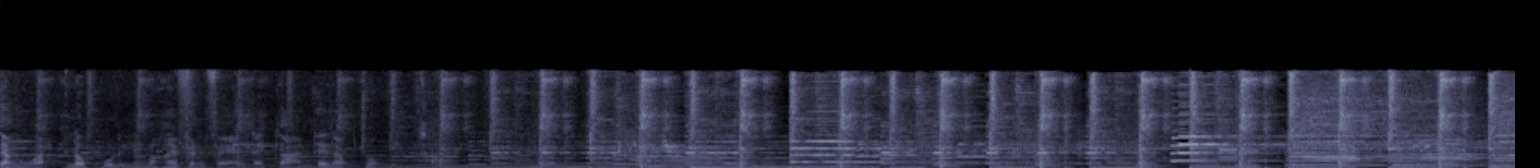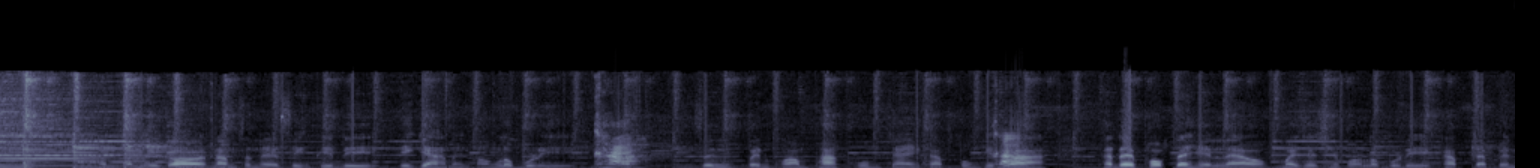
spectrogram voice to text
จังหวัดลบบุรีมาให้แฟนๆรายการได้รับชมอีกค่ะครับวันนี้ก็นำเสนอสิ่งที่ดีอีกอย่างหนึ่งของลบบุรีนะครับค่ะซึ่งเป็นความภาคภูมิใจครับ ผมคิดค่ะว่า ถ้าได้พบได้เห็นแล้วไม่ใช่เฉพาะลบบุรีครับ แต่เป็น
